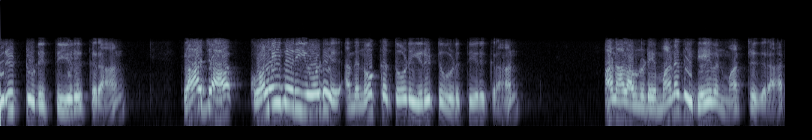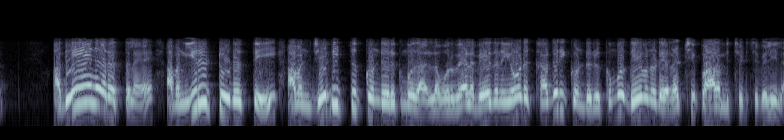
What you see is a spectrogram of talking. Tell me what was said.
இருட்டுடுத்து இருக்கிறான். ராஜா கொலைவெறியோடு அந்த நோக்கத்தோடு இருட்டு உடுத்தி இருக்கிறான். ஆனால் அவனுடைய மனதை தேவன் மாற்றுகிறார். அதே நேரத்துல அவன் இருட்டுடுத்தி அவன் ஜெபித்து கொண்டு இருக்கும்போது அல்ல ஒருவேளை வேதனையோடு கதறி கொண்டு இருக்கும்போது தேவனுடைய ரட்சிப்பு ஆரம்பிச்சிடுச்சு வெளியில.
